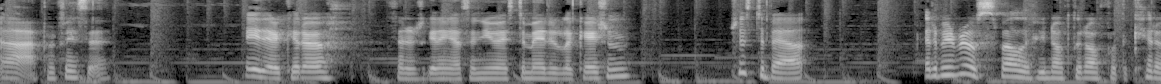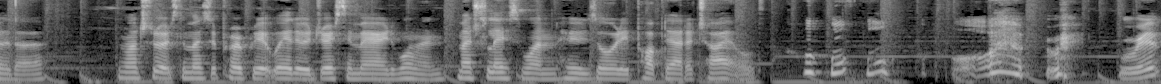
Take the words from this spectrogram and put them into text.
Ah, Professor. Hey there, kiddo. Finished getting us a new estimated location? Just about. It'd be real swell if you knocked it off with the kiddo, though. I'm not sure it's the most appropriate way to address a married woman, much less one who's already popped out a child. Rip?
